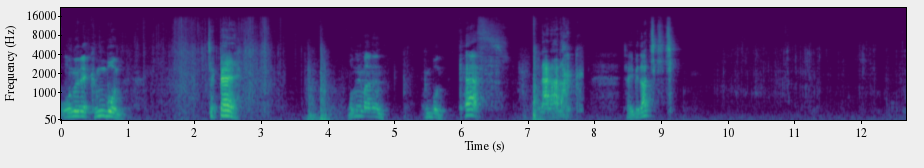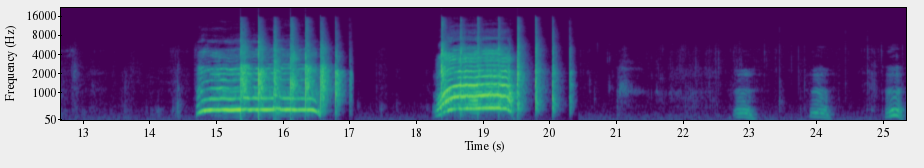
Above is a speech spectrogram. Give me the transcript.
오늘의 근본 잭벨. 오늘만은 근본 캐스 나라닥. 자 입에다 칙칙 음! 와! 음. 음. 음. 음.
